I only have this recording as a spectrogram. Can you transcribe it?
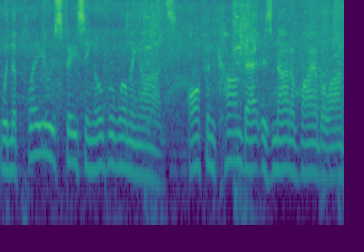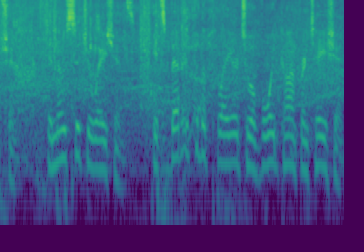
When the player is facing overwhelming odds, often combat is not a viable option. In those situations, it's better for the player to avoid confrontation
